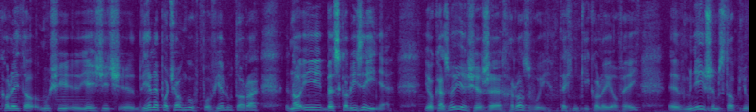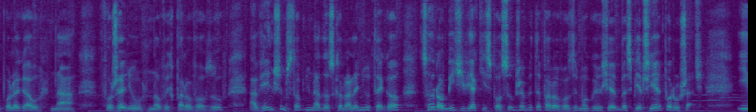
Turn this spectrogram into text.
kolej to musi jeździć e, wiele pociągów po wielu torach, no i bezkolizyjnie. I okazuje się, że rozwój techniki kolejowej e, w mniejszym stopniu polegał na tworzeniu nowych parowozów, a w większym stopniu na doskonaleniu tego, co robić i w jaki sposób, żeby te parowozy mogły się bezpiecznie poruszać. I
